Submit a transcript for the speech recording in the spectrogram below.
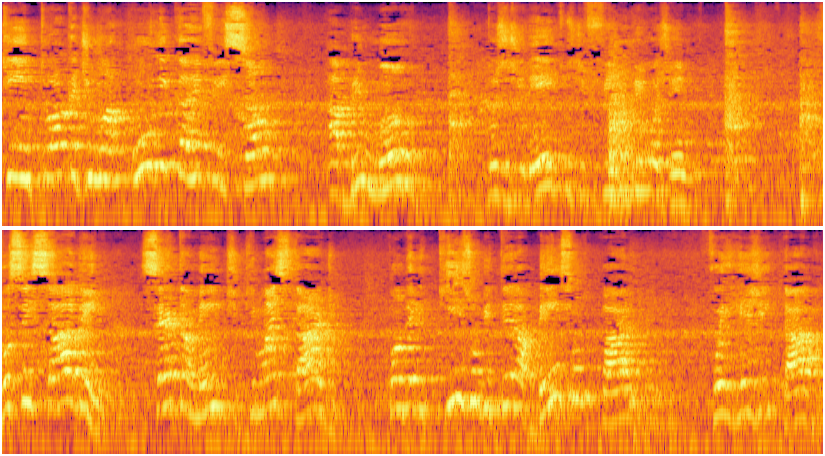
que em troca de uma única refeição abriu mão dos direitos de filho primogênito. Vocês sabem certamente que mais tarde, quando ele quis obter a bênção do pai, foi rejeitado.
